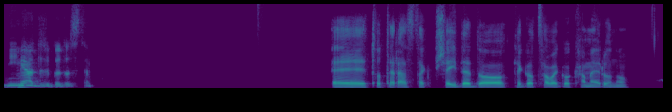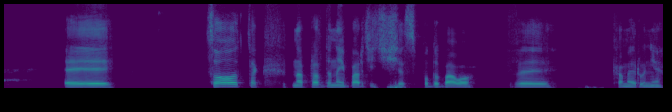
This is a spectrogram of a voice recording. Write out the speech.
nie miała do tego dostępu. E, to teraz tak przejdę do tego całego Kamerunu. E, co tak naprawdę najbardziej Ci się spodobało w Kamerunie?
